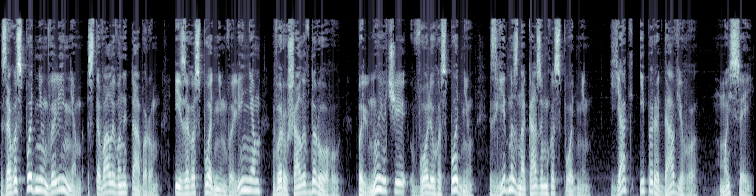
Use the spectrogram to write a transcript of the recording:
За Господнім велінням ставали вони табором і за Господнім велінням вирушали в дорогу, пильнуючи волю Господню згідно з наказом Господнім, як і передав його Мойсей.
